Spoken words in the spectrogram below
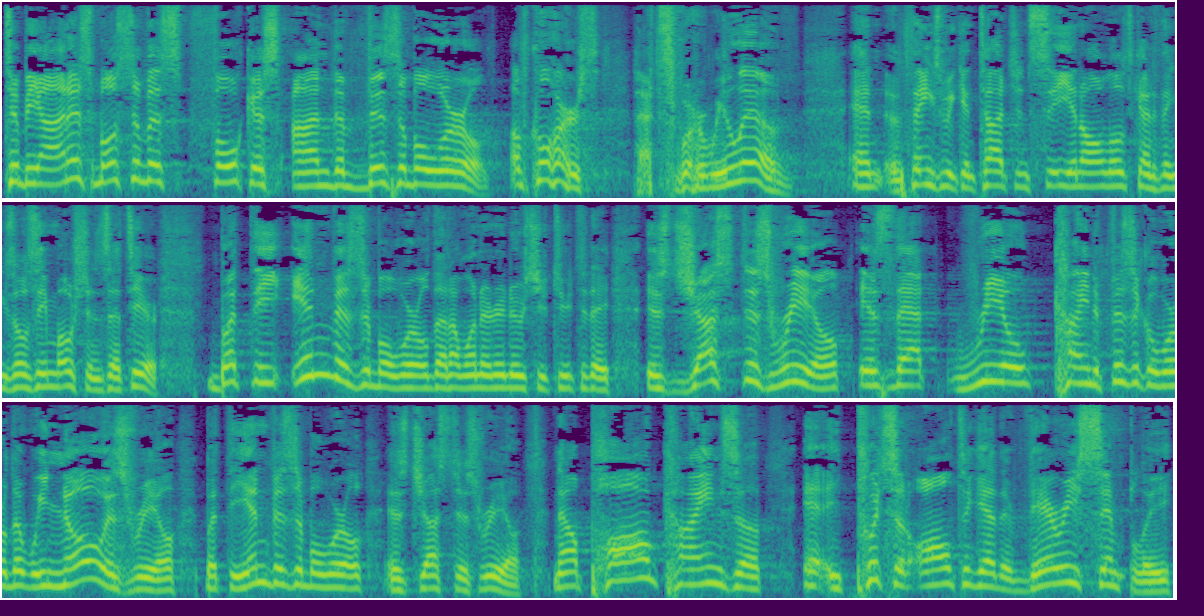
to be honest, most of us focus on the visible world. Of course, that's where we live and things we can touch and see and all those kind of things, those emotions that's here. But the invisible world that I want to introduce you to today is just as real is that real kind of physical world that we know is real, but the invisible world is just as real. Now, Paul kinds of, eh, he puts it all together very simply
